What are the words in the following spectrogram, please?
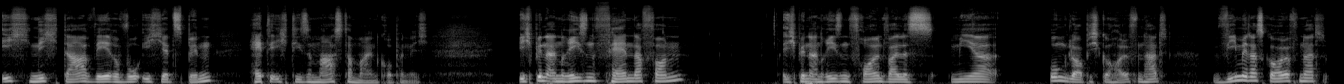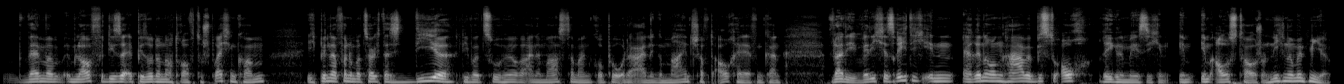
ich nicht da wäre, wo ich jetzt bin, hätte ich diese Mastermind-Gruppe nicht. Ich bin ein Riesenfan davon. Ich bin ein Riesenfreund, weil es mir unglaublich geholfen hat. Wie mir das geholfen hat, werden wir im Laufe dieser Episode noch darauf zu sprechen kommen. Ich bin davon überzeugt, dass dir, lieber Zuhörer, eine Mastermind-Gruppe oder eine Gemeinschaft auch helfen kann. Vladi, wenn ich es richtig in Erinnerung habe, bist du auch regelmäßig in, im, im Austausch und nicht nur mit mir.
